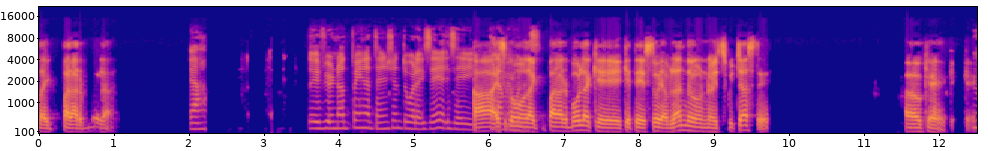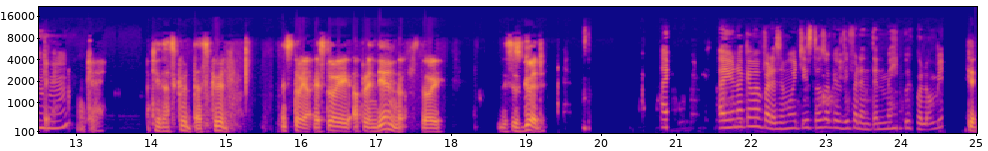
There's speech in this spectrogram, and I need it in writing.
like parar bola. Ajá. So if you're not paying attention to what I say, I say Ah, es como like parar bola que, que te estoy hablando, no escuchaste. Ah, Okay, okay, okay, Ujú. okay. Okay, that's good, that's good. Estoy, estoy aprendiendo, estoy, this is good. Hay, hay una que me parece muy chistoso que es diferente en México y Colombia, ¿Qué?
